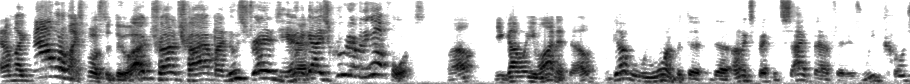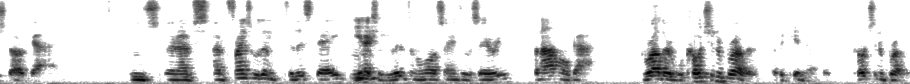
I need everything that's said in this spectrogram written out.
And I'm like, now what am I supposed to do? I'm trying to try out my new strategy here. Right. The guy screwed everything up for us. Well, you got what you wanted, though. we got what we wanted, but the, the unexpected side benefit is we coached our guy, who's and I'm I'm friends with him to this day. He Mhm. actually lives in the Los Angeles area. Phenomenal guy, brother. We're coaching a brother of the kidnap victim. Coaching a brother,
